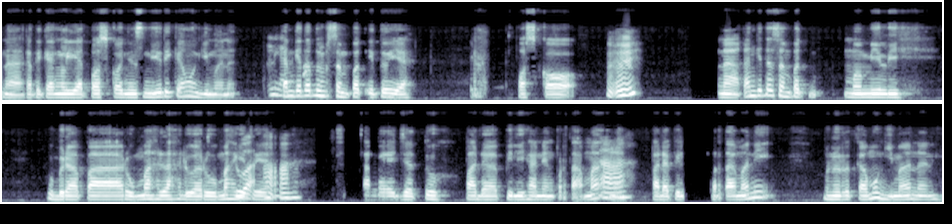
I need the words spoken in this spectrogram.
Nah, ketika ngelihat poskonya sendiri kamu gimana? lihat Kan kita tuh sempat itu ya, posko. Mm-mm. Nah, kan kita sempat memilih beberapa rumah lah, dua rumah dua gitu ya. ah, ah. Sampai jatuh pada pilihan yang pertama. Ah, Nah, pada pilihan pertama nih menurut kamu gimana nih?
